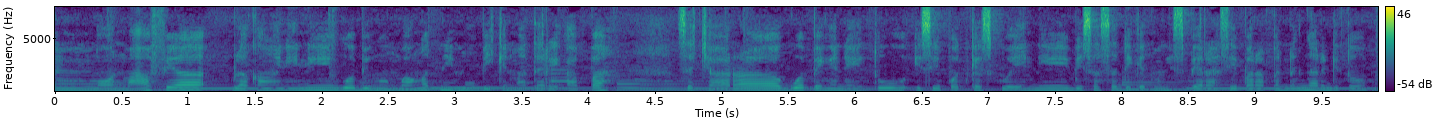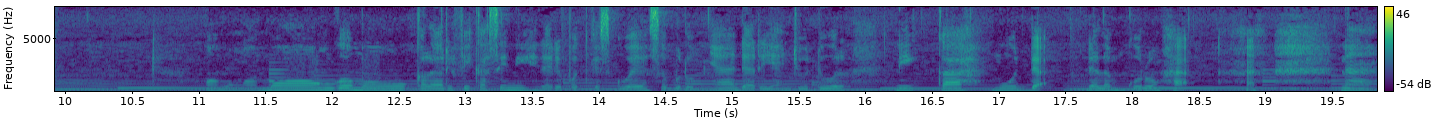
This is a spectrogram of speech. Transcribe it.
Hmm, mohon maaf ya, belakangan ini gue bingung banget nih mau bikin materi apa. Secara gue pengennya itu isi podcast gue ini bisa sedikit menginspirasi para pendengar gitu. Ngomong-ngomong, gue mau klarifikasi nih dari podcast gue yang sebelumnya dari yang judul Nikah Muda dalam kurung H. nah,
